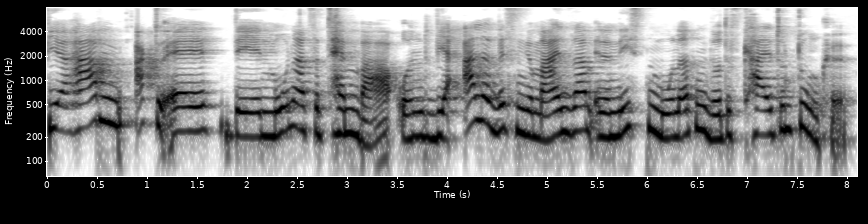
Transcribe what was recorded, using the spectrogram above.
Wir haben aktuell den Monat September und wir alle wissen gemeinsam, in den nächsten Monaten wird es kalt und dunkel.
